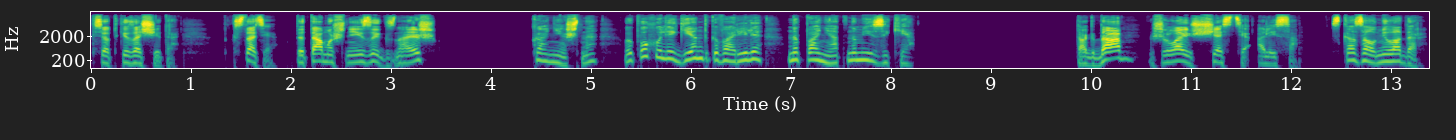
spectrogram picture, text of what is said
все таки защита. Кстати, ты тамошний язык знаешь?» «Конечно. В эпоху легенд говорили на понятном языке». «Тогда желаю счастья, Алиса», — сказал Милодар.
